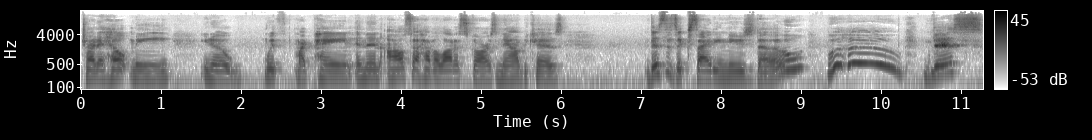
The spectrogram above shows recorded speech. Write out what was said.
try to help me, you know, with my pain, and then I also have a lot of scars now because this is exciting news though. Woohoo! This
